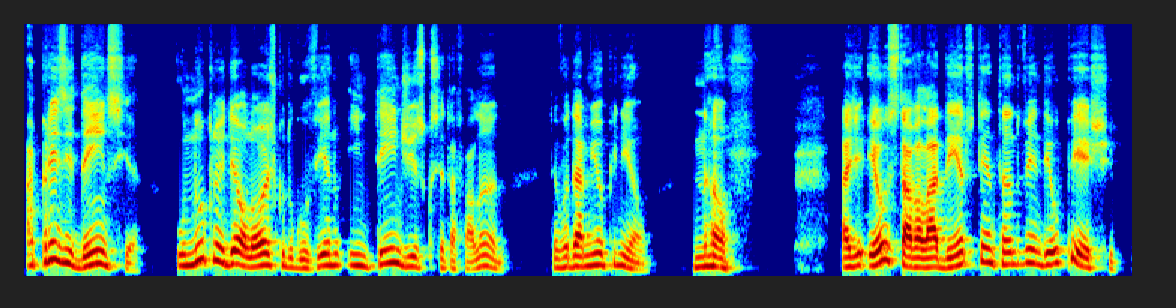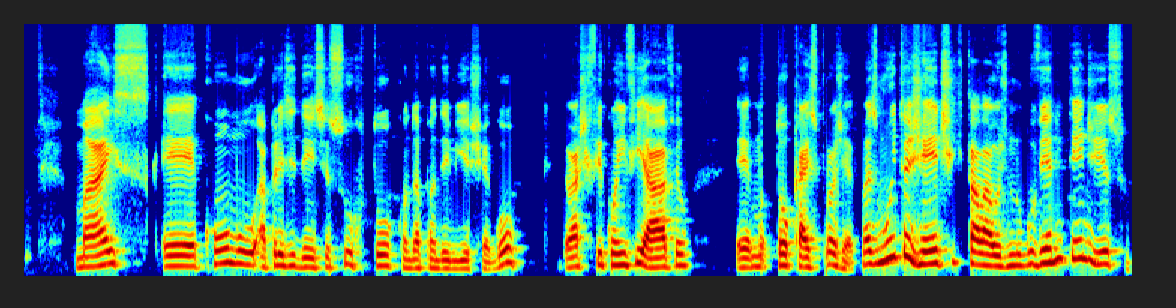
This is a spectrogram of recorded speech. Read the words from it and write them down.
a presidência, o núcleo ideológico do governo entende isso que você está falando? Então, eu vou dar a minha opinião. Não. Eu estava lá dentro tentando vender o peixe mas é, como a presidência surtou quando a pandemia chegou, eu acho que ficou inviável é, tocar esse projeto. Mas muita gente que está lá hoje no governo entende isso.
